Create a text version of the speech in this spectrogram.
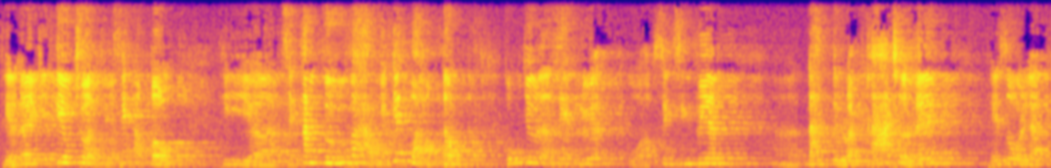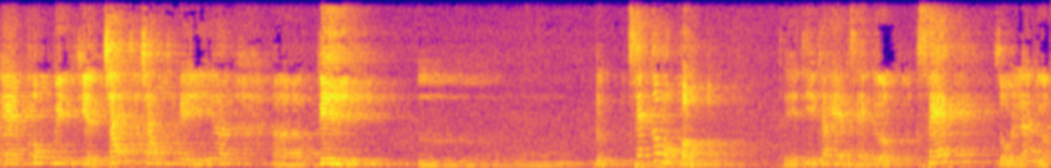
Thì ở đây cái tiêu chuẩn để xét học bổng thì sẽ căn cứ vào cái kết quả học tập cũng như là rèn luyện của học sinh sinh viên đạt từ loại khá trở lên. Thế rồi là các em không bị khiển trách trong cái uh, kỳ um, được xét cấp học bổng. Thế thì các em sẽ được xét rồi là được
